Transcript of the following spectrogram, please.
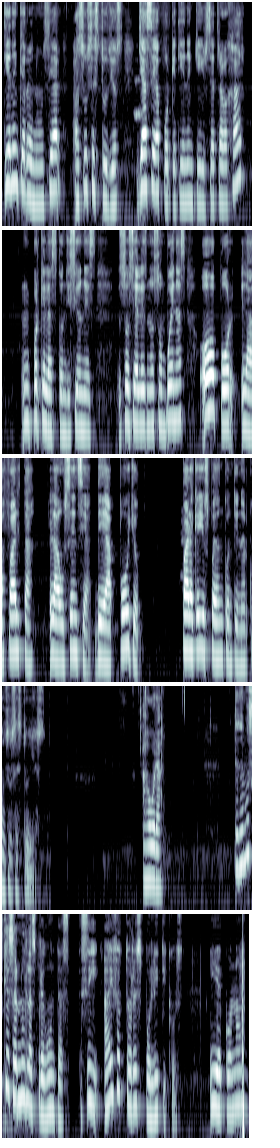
tienen que renunciar a sus estudios, ya sea porque tienen que irse a trabajar, mm, porque las condiciones sociales no son buenas o por la falta, la ausencia de apoyo para que ellos puedan continuar con sus estudios. Ahora, tenemos que hacernos las preguntas si hay factores políticos y económicos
